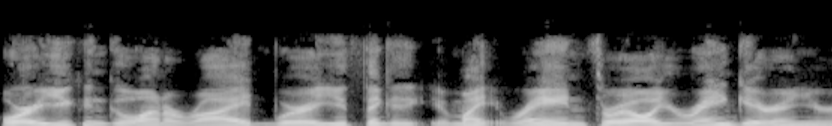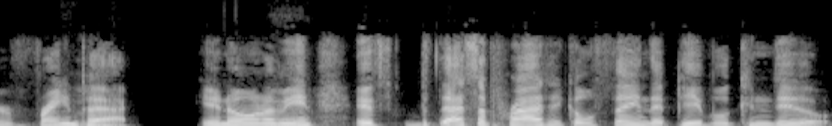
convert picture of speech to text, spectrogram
Or you can go on a ride where you think it might rain, throw all your rain gear in your frame mm-hmm. pack. You know what yeah. I mean? If that's a practical thing that people can do,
